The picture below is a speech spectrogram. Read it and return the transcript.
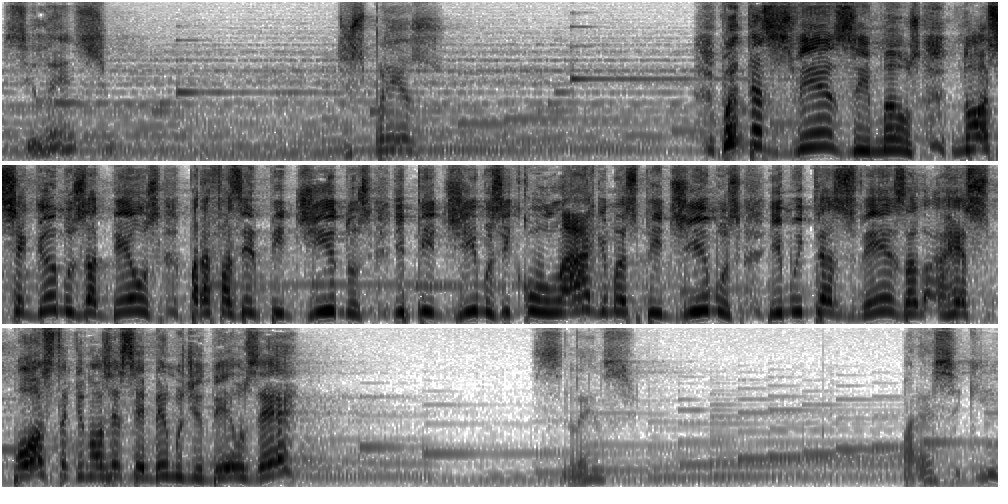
Silêncio, desprezo. Quantas vezes, irmãos, nós chegamos a Deus para fazer pedidos e pedimos e com lágrimas pedimos, e muitas vezes a, resposta que nós recebemos de Deus é silêncio. Parece que,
